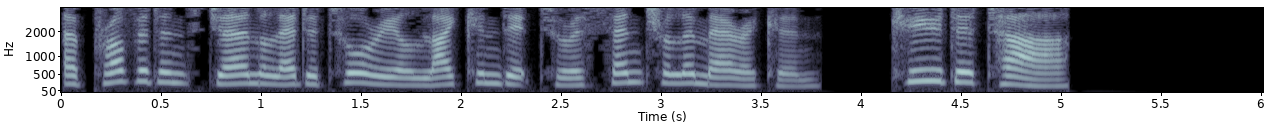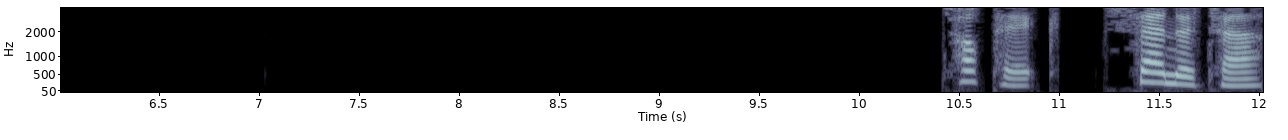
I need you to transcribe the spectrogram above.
A Providence Journal editorial likened it to a Central American coup d'état Topic: Senator.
